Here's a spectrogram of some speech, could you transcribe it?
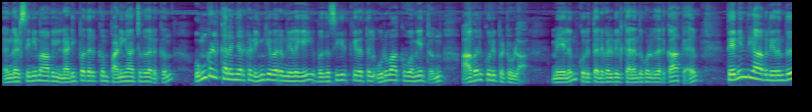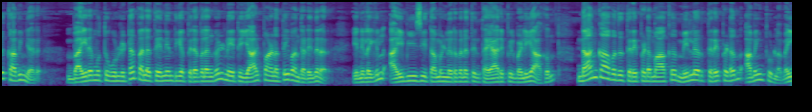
எங்கள் சினிமாவில் நடிப்பதற்கும் பணியாற்றுவதற்கும் உங்கள் கலைஞர்கள் இங்கே வரும் நிலையை வெகு சீக்கிரத்தில் உருவாக்குவோம் என்றும் அவர் குறிப்பிட்டுள்ளார். மேலும் குறித்த நிகழ்வில் கலந்து கொள்வதற்காக தென்னிந்தியாவில் இருந்து கவிஞர் வைரமுத்து உள்ளிட்ட பல தென்னிந்திய பிரபலங்கள் நேற்று யாழ்ப்பாணத்தை வந்தடைந்தனர். இந்நிலையில் ஐபிசி தமிழ் நிறுவனத்தின் தயாரிப்பில் வெளியாகும் நான்காவது திரைப்படமாக மில்லர் திரைப்படம் அமைந்துள்ளமை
